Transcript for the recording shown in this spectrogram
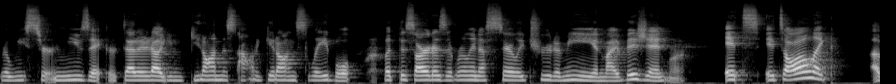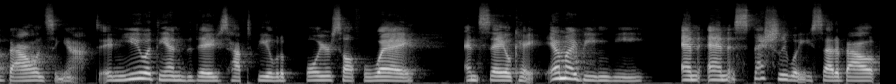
release certain music or da da da you get on this i want to get on this label Right. but this art isn't really necessarily true to me and my vision Right. it's it's all like a balancing act and you at the end of the day just have to be able to pull yourself away and say okay am i being me and and especially what you said about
